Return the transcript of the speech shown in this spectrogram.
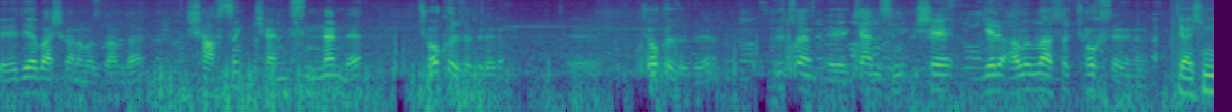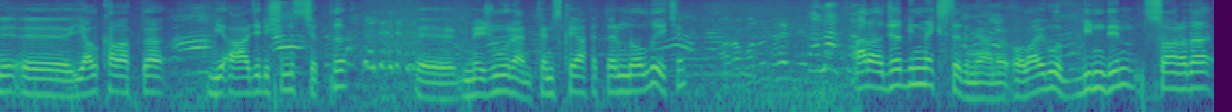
belediye başkanımızdan da şahsın kendisinden de çok özür dilerim. Çok özür dilerim. Lütfen e, kendisini işe geri alırlarsa çok sevinirim. Ya şimdi e, Yalıkavak'ta bir acil işimiz çıktı. E, mecburen temiz kıyafetlerimde olduğu için araca binmek istedim yani. Olay bu. Bindim sonra da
